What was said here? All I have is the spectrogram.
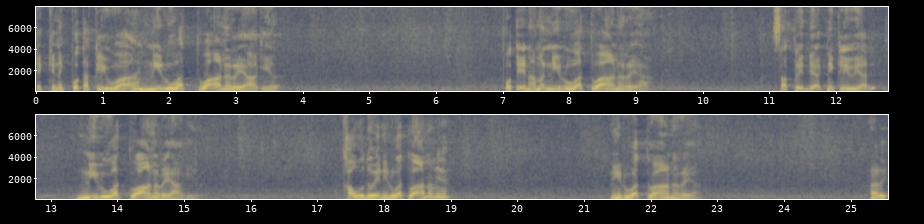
එක්කෙනෙක් පොතක් ලිව්වා නිර්වත් වානරයා කියලා. පොතේ නම නිර්වත් වානරයා. සත්ව විද්‍යාඥයෙක් ලිව්වේ හරි නිර්වත් වානරයා කියලා. කවුද ඔය නිර්වත් වානරයා? නිර්වත් වානරයා. හරි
